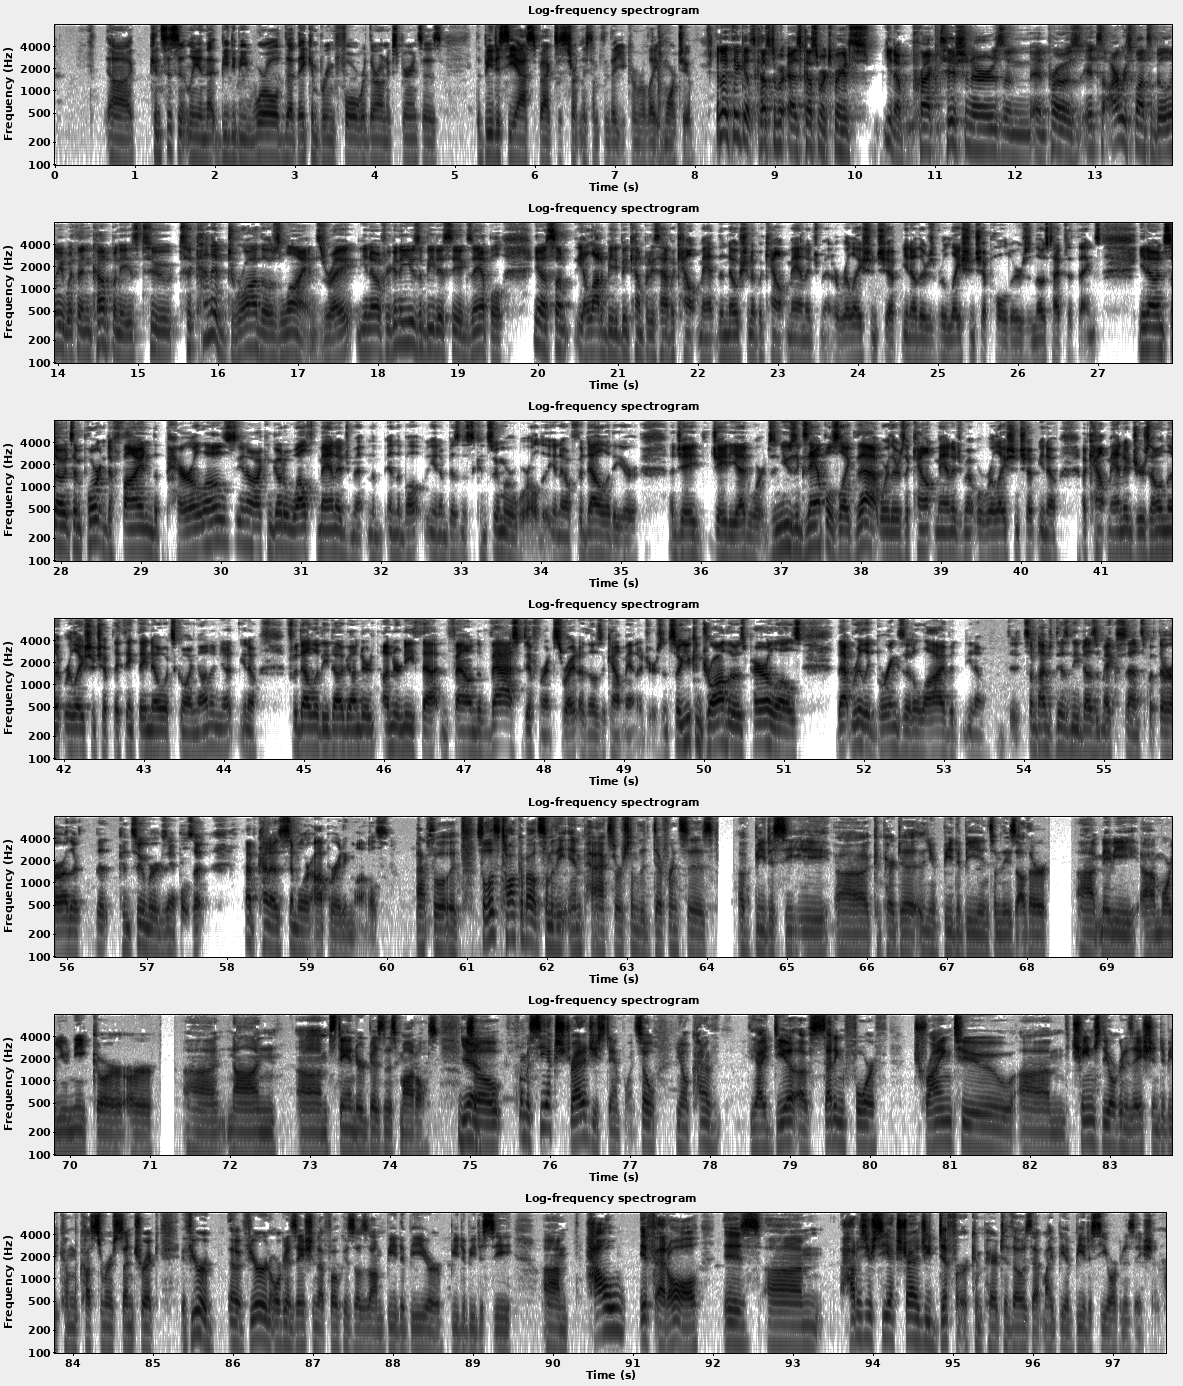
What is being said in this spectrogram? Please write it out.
uh, consistently in that B two B world that they can bring forward their own experiences the B2C aspect is certainly something that you can relate more to. And I think as customer as customer experience, you know, practitioners and and pros, it's our responsibility within companies to to kind of draw those lines, right? You know, if you're going to use a B2C example, you know, some you know, a lot of B2B companies have account man the notion of account management or relationship, you know, there's relationship holders and those types of things. You know, and so it's important to find the parallels, you know, I can go to wealth management in the in the you know business to consumer world, you know, Fidelity or a J, JD Edwards, and use examples like that where there's account management, where relationship, you know, account managers own the relationship. They think they know what's going on, and yet, you know, Fidelity dug under underneath that and found a vast difference, right, of those account managers. And so you can draw those parallels that really brings it alive. It, you know, sometimes Disney doesn't make sense, but there are other consumer examples that have kind of similar operating models. Absolutely. So let's talk about some of the impacts or some of the differences of B2C uh, compared to you know B2B and some of these other uh, maybe uh, more unique or, or uh, non um, standard business models. Yeah. So from a CX strategy standpoint, so you know, kind of the idea of setting forth trying to um, change the organization to become customer centric. If you're a, if you're an organization that focuses on B two B or B two B to C, um, how, if at all, is um, how does your CX strategy differ compared to those that might be a B two C organization?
